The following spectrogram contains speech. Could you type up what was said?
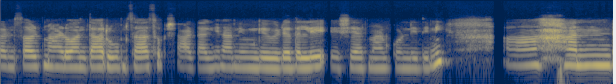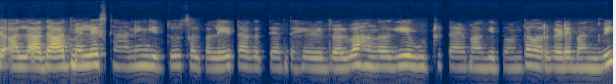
ಕನ್ಸಲ್ಟ್ ಮಾಡುವಂಥ ರೂಮ್ ಸಹ ಸ್ವಲ್ಪ ಶಾರ್ಟಾಗಿ ನಾನು ನಿಮಗೆ ವೀಡಿಯೋದಲ್ಲಿ ಶೇರ್ ಮಾಡ್ಕೊಂಡಿದ್ದೀನಿ. ಆ್ಯಂಡ್ ಅಲ್ಲಿ, ಅದಾದಮೇಲೆ ಸ್ಕ್ಯಾನಿಂಗ್ ಇತ್ತು ಸ್ವಲ್ಪ ಲೇಟ್ ಆಗುತ್ತೆ ಅಂತ ಹೇಳಿದ್ರಲ್ವ? ಹಾಗಾಗಿ ಊಟದ ಟೈಮ್ ಆಗಿತ್ತು ಅಂತ ಹೊರಗಡೆ ಬಂದ್ವಿ.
